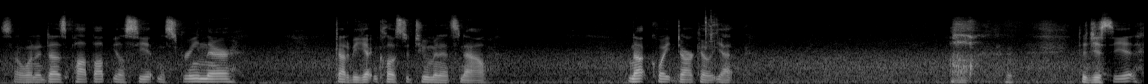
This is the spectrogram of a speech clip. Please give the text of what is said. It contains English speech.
So when it does pop up, you'll see it in the screen there. Got to be getting close to two minutes now. Not quite dark out yet. Oh, did you see it?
